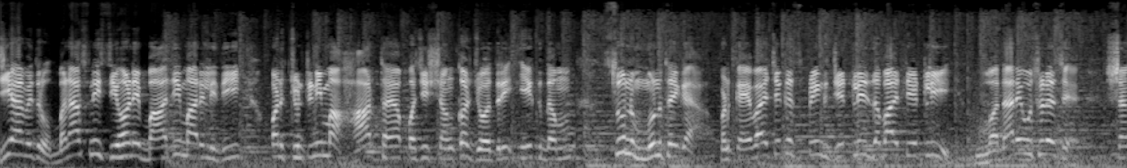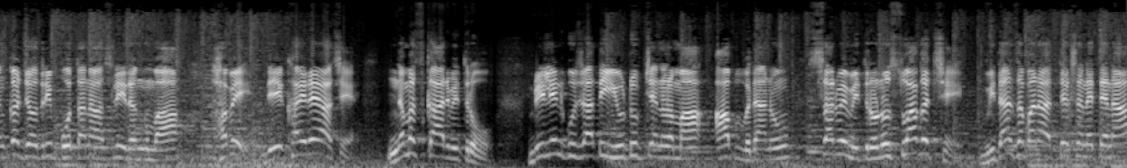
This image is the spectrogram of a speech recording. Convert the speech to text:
જી હા મિત્રો, બનાસની સિંહોને બાજી મારી લીધી, પણ ચૂંટણીમાં હાર થયા પછી શંકર ચૌધરી એકદમ સુન મુન થઈ ગયા. પણ કહેવાય છે કે સ્પ્રિંગ જેટલી દબાય તેટલી વધારે ઉછળે છે. શંકર ચૌધરી પોતાના અસલી રંગમાં હવે દેખાઈ રહ્યા છે. નમસ્કાર મિત્રો. બ્રિલિયન્ટ ગુજરાતી યુટ્યુબ ચેનલમાં આપ બધાનું સર્વે મિત્રોનું સ્વાગત છે. વિધાનસભાના અધ્યક્ષ અને તેના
